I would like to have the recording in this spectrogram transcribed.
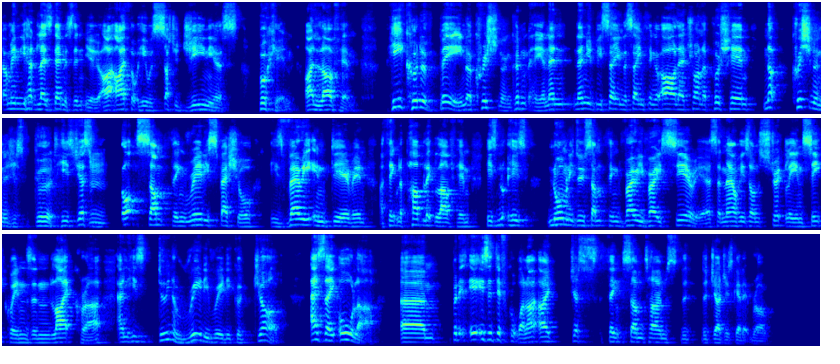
I mean, you had Les Dennis, didn't you? I, I thought he was such a genius booking. I love him he could have been a Krishnan, couldn't he? And then then you'd be saying the same thing. Oh, they're trying to push him. No, Krishnan is just good. He's just mm. got something really special. He's very endearing. I think the public love him. He's he's normally do something very very serious, and now he's on Strictly in sequins and lycra, and he's doing a really really good job, as they all are. Um, but it, it is a difficult one. I, I just think sometimes the, the judges get it wrong.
